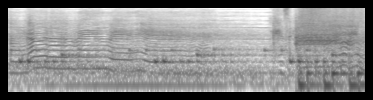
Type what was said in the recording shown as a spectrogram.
I'm gonna be with you. I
